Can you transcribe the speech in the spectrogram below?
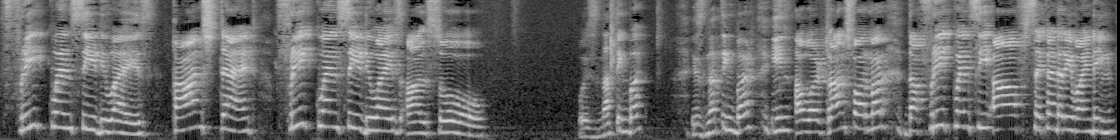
frequency device, constant frequency device also is nothing but is nothing but in our transformer the frequency of secondary winding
